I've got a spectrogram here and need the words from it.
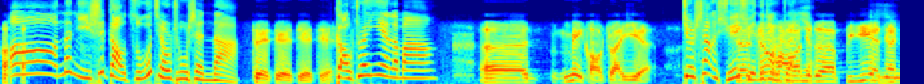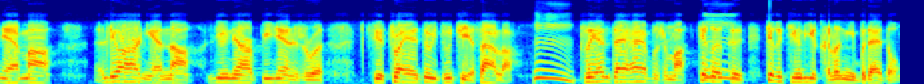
哦，那你是搞足球出身的，对对对对，搞专业了吗？呃，没搞专业，就上学学的这个专业这。个毕业那年嘛，六二年呐，六年毕业的时候，这专业队都解散了，嗯，自然灾害不是吗？这个嗯这个经历可能你不太懂。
